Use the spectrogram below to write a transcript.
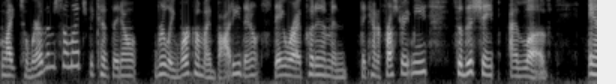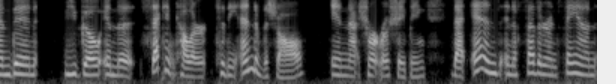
like to wear them so much because they don't really work on my body. They don't stay where I put them and they kind of frustrate me. So this shape I love. And then you go in the second color to the end of the shawl in that short row shaping that ends in a feather and fan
